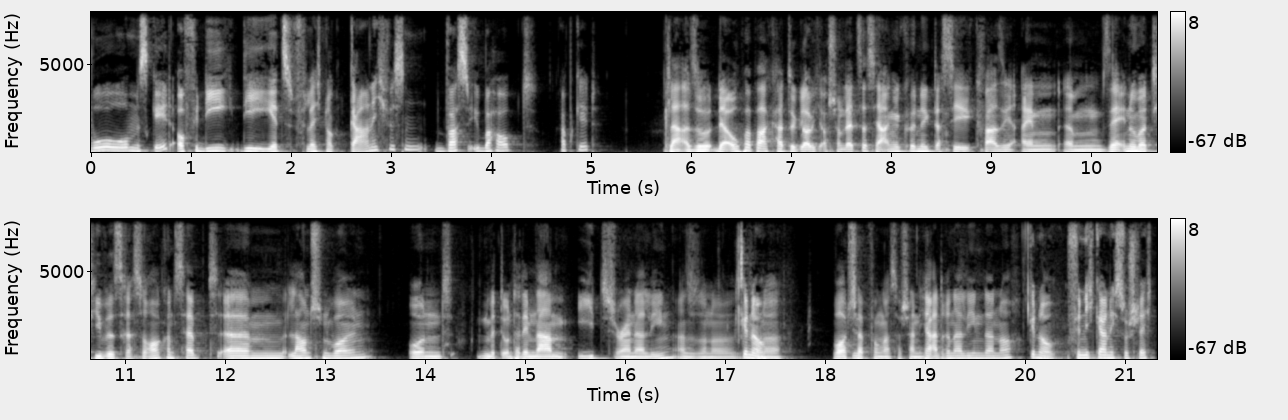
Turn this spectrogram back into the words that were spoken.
worum es geht, auch für die, die jetzt vielleicht noch gar nicht wissen, was überhaupt abgeht? Klar, also der Europapark hatte, glaube ich, auch schon letztes Jahr angekündigt, dass sie quasi ein ähm, sehr innovatives Restaurantkonzept ähm, launchen wollen und mit unter dem Namen Eat Adrenaline, also so eine, Genau. so eine Wortschöpfung aus wahrscheinlich Ja. Adrenalin dann noch. Genau, finde ich gar nicht so schlecht.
